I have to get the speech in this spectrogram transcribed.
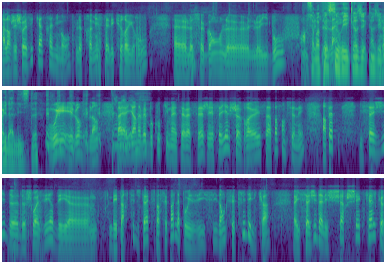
alors j'ai choisi quatre animaux. Le premier c'était l'écureuil roux, euh, le second le, le hibou, Ça m'a fait sourire quand j'ai quand j'ai Oui. vu la liste. Oui, et l'ours blanc. Ah Ben, il y en avait beaucoup qui m'intéressaient. J'ai essayé le chevreuil, ça n'a pas fonctionné. En fait, il s'agit de, de choisir des, euh, des parties du texte, parce que c'est pas de la poésie ici, donc c'est plus délicat. Euh, il s'agit d'aller chercher quelques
